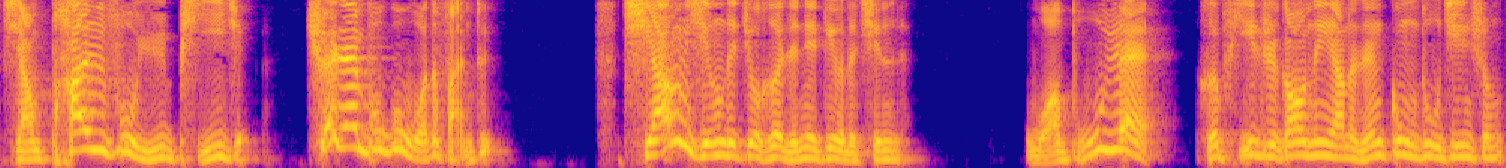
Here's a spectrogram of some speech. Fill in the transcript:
想攀附于皮家，全然不顾我的反对，强行的就和人家定了亲了。我不愿。和皮志高那样的人共度今生，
